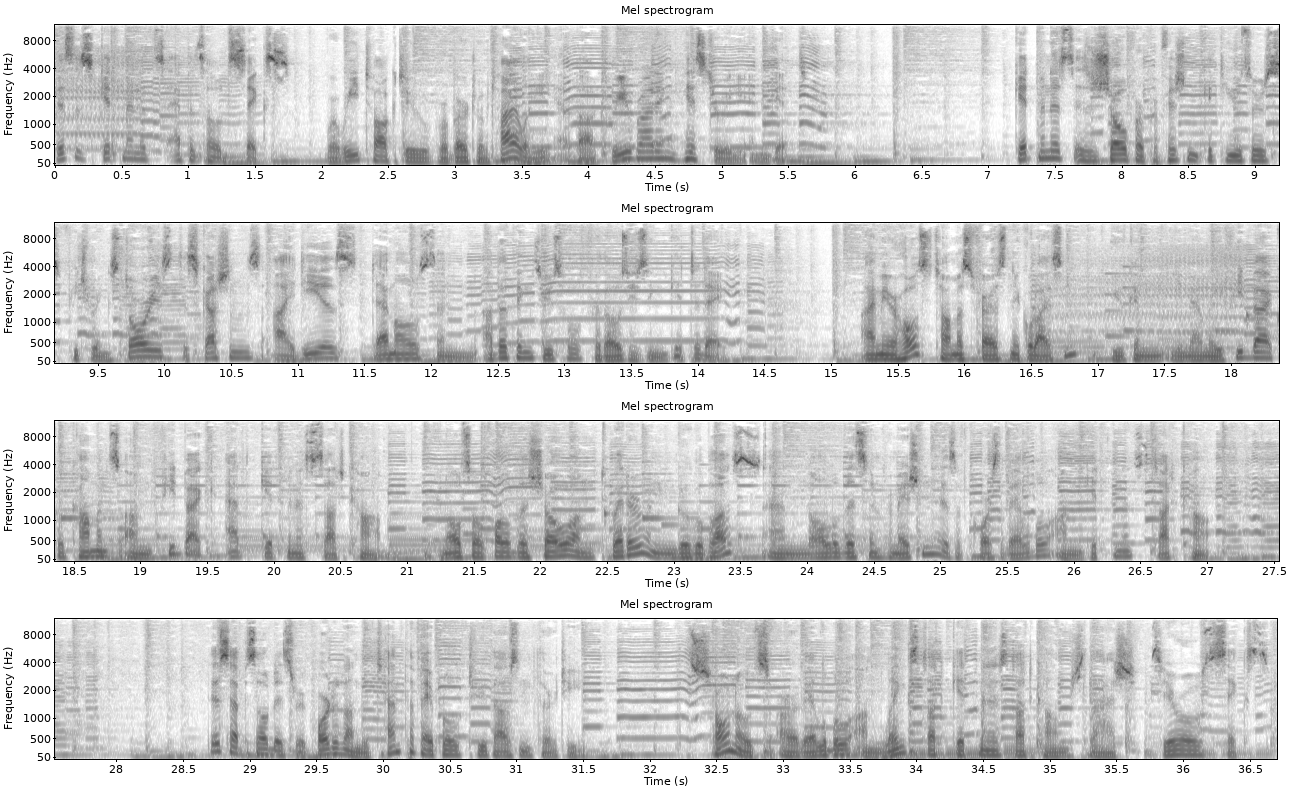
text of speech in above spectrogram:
This is Git Minutes episode 6, where we talk to Roberto Tyley about rewriting history in Git. Git Minutes is a show for proficient Git users featuring stories, discussions, ideas, demos, and other things useful for those using Git today. I'm your host, Thomas Ferris Nicolaisen. You can email me feedback or comments on feedback at gitminutes.com. You can also follow the show on Twitter and Google+, and all of this information is of course available on gitminutes.com. This episode is recorded on the 10th of April 2013. Show notes are available on links.gitminutes.com slash 06.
